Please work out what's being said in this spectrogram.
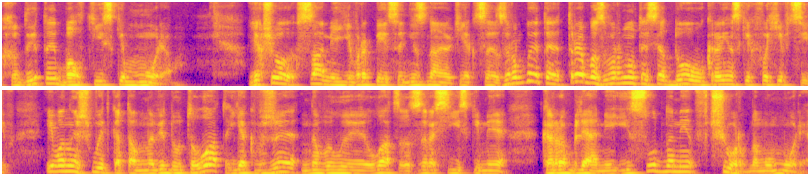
ходити Балтійським морем. Якщо самі європейці не знають, як це зробити, треба звернутися до українських фахівців. І вони швидко там наведуть лад, як вже навели лад з російськими кораблями і суднами в Чорному морі.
